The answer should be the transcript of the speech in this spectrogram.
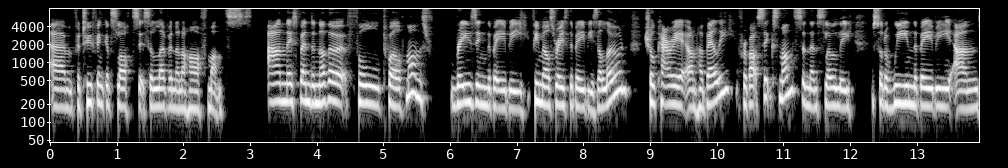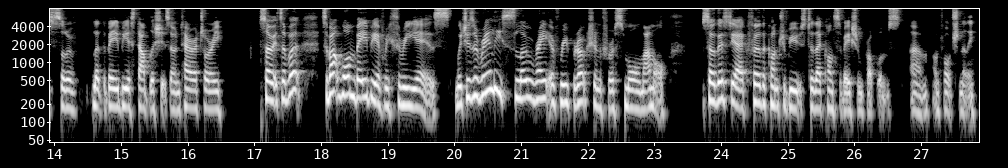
Um, for two fingered sloths, it's 11 and a half months. And they spend another full 12 months raising the baby. Females raise the babies alone. She'll carry it on her belly for about six months and then slowly sort of wean the baby and sort of let the baby establish its own territory. So it's about it's about one baby every three years, which is a really slow rate of reproduction for a small mammal. So this, yeah, further contributes to their conservation problems, um, unfortunately.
